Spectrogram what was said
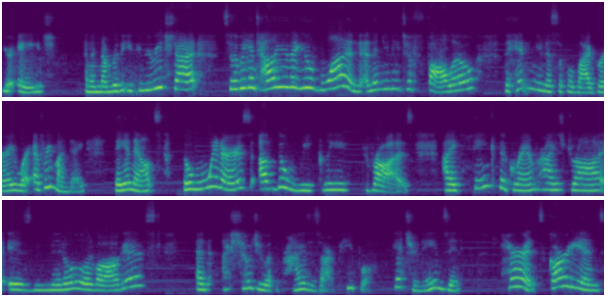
your age, and a number that you can be reached at so that we can tell you that you've won. And then you need to follow the Hinton Municipal Library, where every Monday they announce the winners of the weekly draws. I think the grand prize draw is middle of August, and I showed you what the prizes are. People, get your names in. Parents, guardians,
